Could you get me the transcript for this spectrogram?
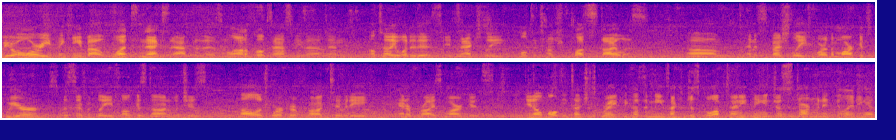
we were already thinking about what's next after this, and a lot of folks ask me that, and I'll tell you what it is. It's actually Multi-Touch plus Stylus, um, and especially for the markets we're specifically focused on, which is knowledge worker, productivity, enterprise markets. You know, multi-touch is great because it means I can just go up to anything and just start manipulating it.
